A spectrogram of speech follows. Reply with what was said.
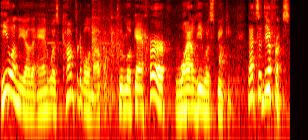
He, on the other hand, was comfortable enough to look at her while he was speaking. That's a difference.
